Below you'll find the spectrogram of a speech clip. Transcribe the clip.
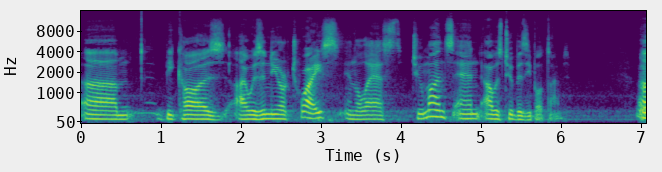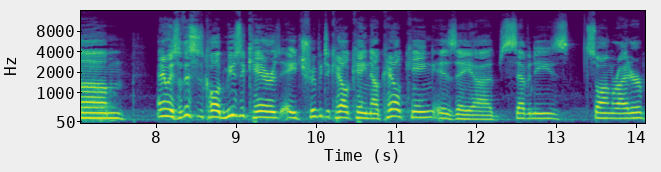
um, because I was in New York twice in the last two months, and I was too busy both times. Um, anyway, so this is called MusiCares, a tribute to Carole King. Now, Carole King is a uh, 70s songwriter,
